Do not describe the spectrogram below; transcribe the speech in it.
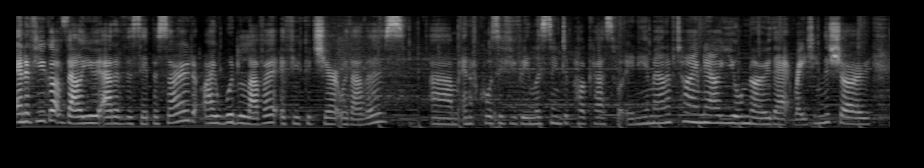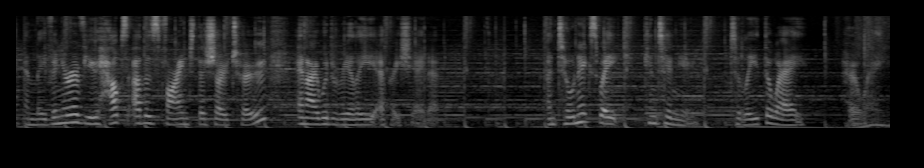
And if you got value out of this episode, I would love it if you could share it with others. Um, and of course, if you've been listening to podcasts for any amount of time now, you'll know that rating the show and leaving a review helps others find the show too. And I would really appreciate it. Until next week, continue to lead the way her way.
